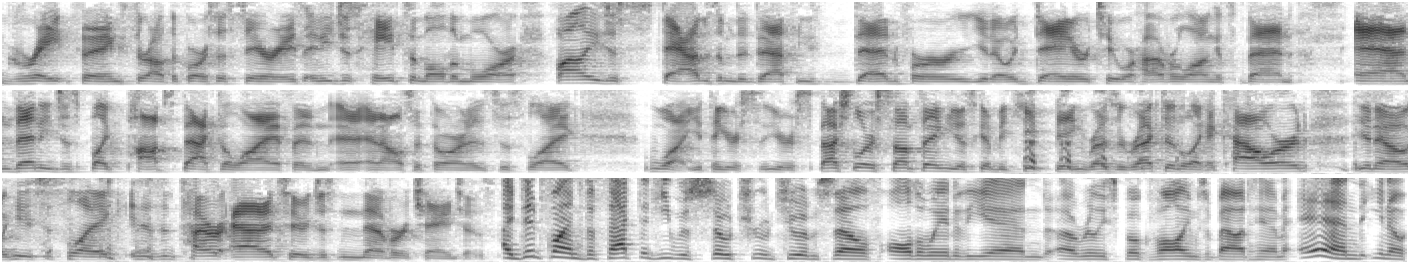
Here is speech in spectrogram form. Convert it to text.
great things throughout the course of series, and he just hates him all the more. Finally, he just stabs him to death. He's dead for you know a day or two or however long it's been, and then he just like pops back to life, and and Alliser Thorne is just like what you think you're you're special or something? You're just gonna be keep being resurrected like a coward. You know, he's just like his entire attitude just never changes. I did find the fact that he was so true to himself all the way to the end uh, really spoke volumes about him. And you know,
